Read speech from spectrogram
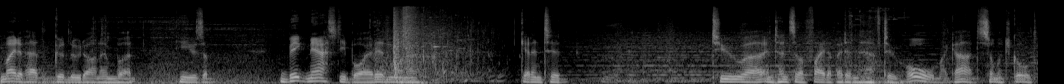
Might have had good loot on him, but he was a big nasty boy. I didn't want to get into too uh, intensive a fight if I didn't have to. Oh my god, so much gold.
